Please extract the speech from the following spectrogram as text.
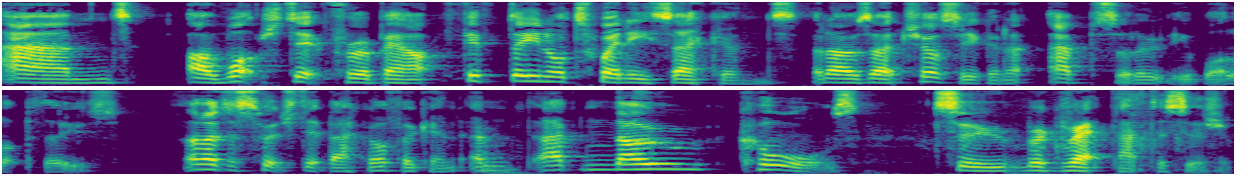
and I watched it for about fifteen or twenty seconds, and I was like, Chelsea are going to absolutely wallop these. And I just switched it back off again, and I have no cause to regret that decision.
